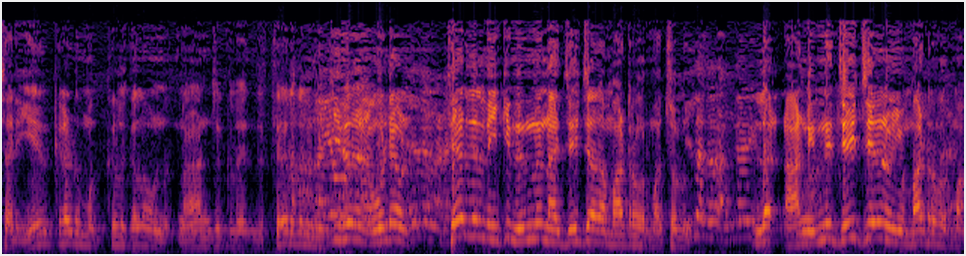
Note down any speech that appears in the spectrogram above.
சார் ஏற்காடு மக்களுக்கெல்லாம் ஒண்ணு நான் அஞ்சுக்கல இந்த தேர்தல் நிக்கிறது ஒன்றே ஒண்ணு தேர்தல் நிக்கி நின்று நான் ஜெயிச்சாதான் மாற்றம் வருமா? சொல்லுங்க இல்ல நான் நின்று ஜெயிச்சேன்னு நீங்க மாற்றம் வருமா?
